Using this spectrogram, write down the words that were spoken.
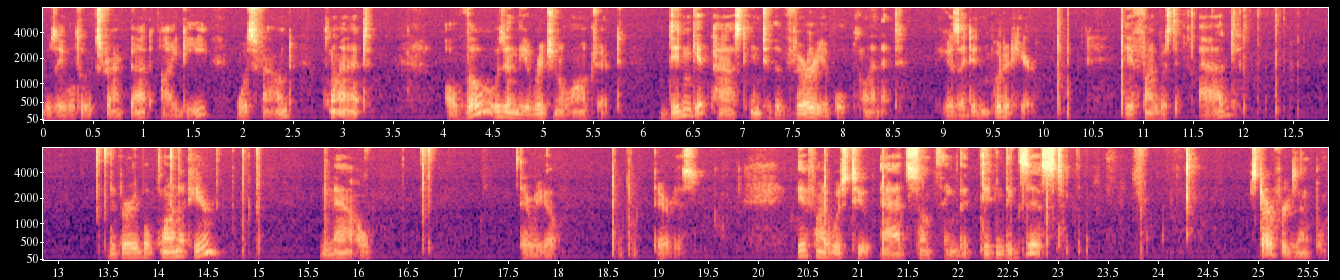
was able to extract that. ID was found. Planet, although it was in the original object, didn't get passed into the variable planet because I didn't put it here. If I was to add the variable planet here, now, there we go. There it is. If I was to add something that didn't exist, star for example,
